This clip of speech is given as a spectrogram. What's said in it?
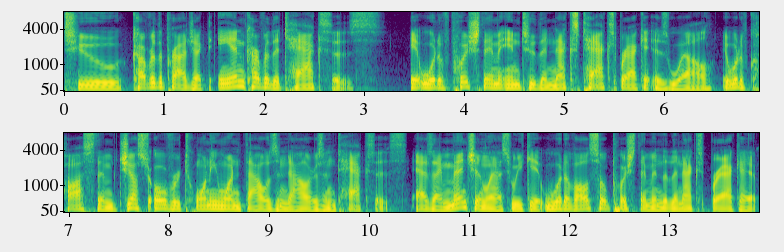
to cover the project and cover the taxes, it would have pushed them into the next tax bracket as well. It would have cost them just over $21,000 in taxes. As I mentioned last week, it would have also pushed them into the next bracket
